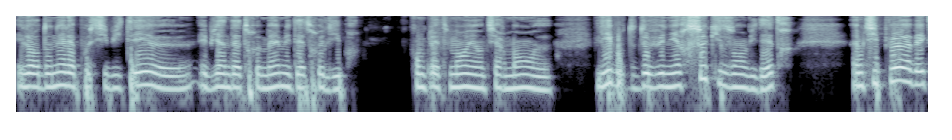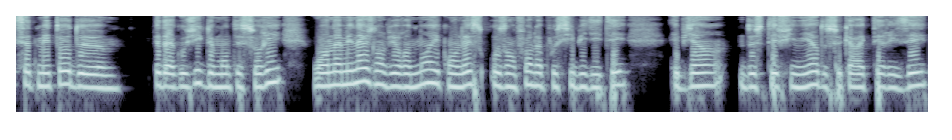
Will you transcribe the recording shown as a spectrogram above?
et leur donner la possibilité, eh bien, d'être eux-mêmes et d'être libres, complètement et entièrement libres de devenir ce qu'ils ont envie d'être un petit peu avec cette méthode euh, pédagogique de Montessori où on aménage l'environnement et qu'on laisse aux enfants la possibilité eh bien de se définir, de se caractériser,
